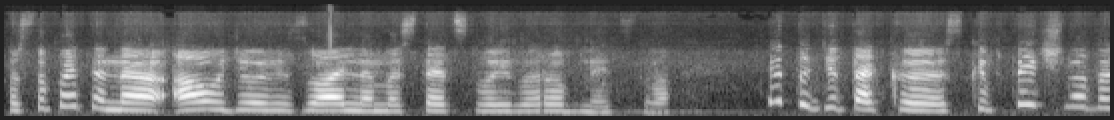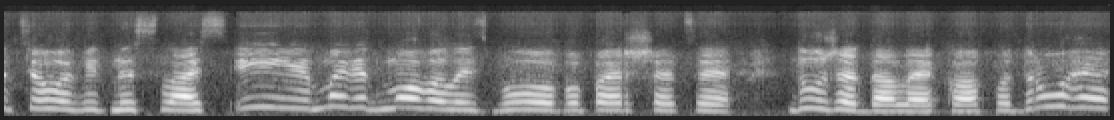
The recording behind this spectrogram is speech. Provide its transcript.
поступити на аудіовізуальне мистецтво і виробництво. Я тоді так е, скептично до цього віднеслась, і ми відмовились, бо, по-перше, це дуже далеко. А по-друге,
